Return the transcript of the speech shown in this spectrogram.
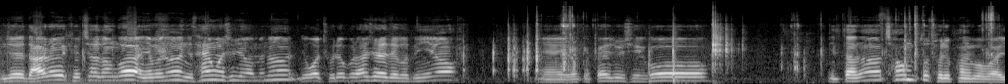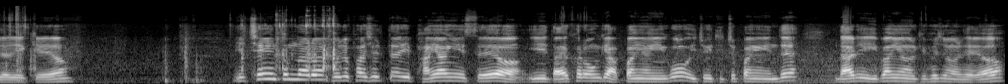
이제 날을 교체하던가 아니면은 사용하시려면은 이걸 조립을 하셔야 되거든요. 예, 이렇게 빼주시고 일단은 처음부터 조립하는 법을 알려드릴게요. 이 체인 톱날은 조립하실 때 이 방향이 있어요. 이 날카로운 게 앞방향이고 이쪽이 뒤쪽 방향인데 날이 이 방향을 이렇게 회전을 해요.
